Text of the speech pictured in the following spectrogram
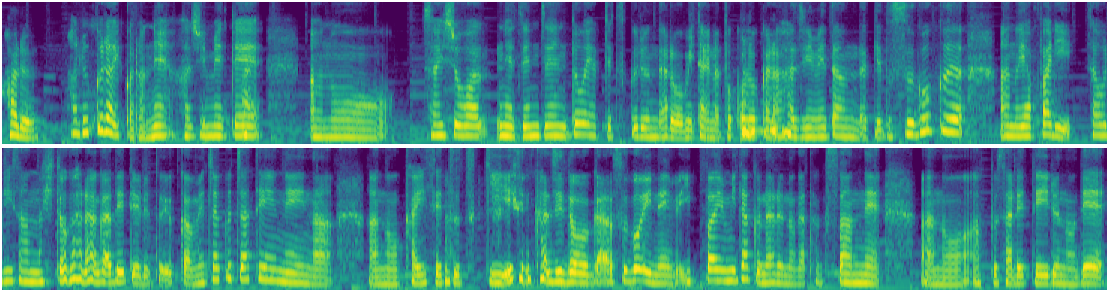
春。春くらいからね、始めて、はい、あの、最初はね全然どうやって作るんだろうみたいなところから始めたんだけど すごくあのやっぱり沙織さんの人柄が出てるというかめちゃくちゃ丁寧なあの解説付き 家事動画すごいねいっぱい見たくなるのがたくさんねあのアップされているので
